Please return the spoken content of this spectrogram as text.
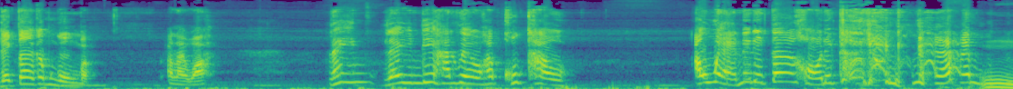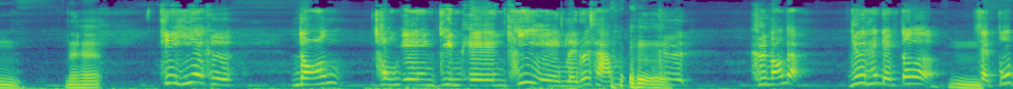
Dexter ก็งงแบบ อะไรวะ และอินและ Indi Hartwell ครับ คุกเข่าเอาแหวนให้ Dexter ขอ Dexter แต่งงานอืมนะฮะ ที่เฮียคือ น้องชงเองกินเองขี้เองเลยด้วยซ้ำเออคือ คือน้องแบบ ยื่นให้ Dexter อืมเสร็จปุ๊บ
